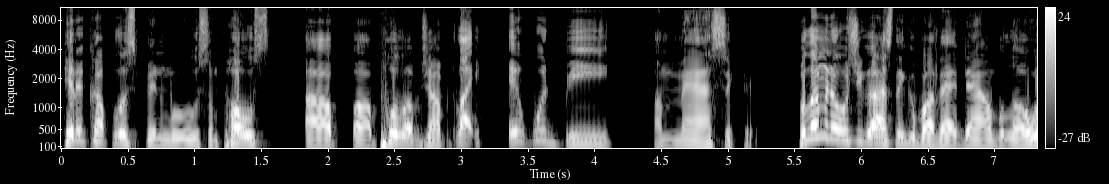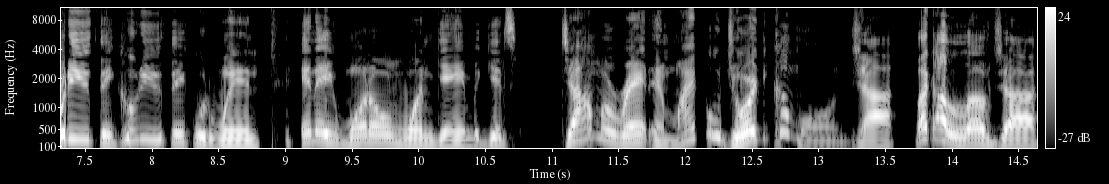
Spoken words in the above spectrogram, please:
hit a couple of spin moves, some post, uh, uh pull up jump. Like it would be a massacre. But let me know what you guys think about that down below. What do you think? Who do you think would win in a one on one game against Ja Morant and Michael Jordan. Come on, Ja. Like I love Ja.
